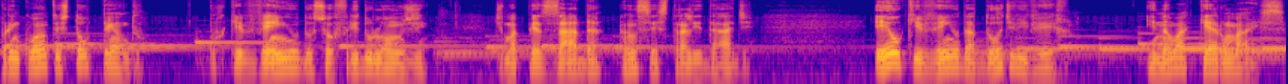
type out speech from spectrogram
por enquanto estou tendo, porque venho do sofrido longe, de uma pesada ancestralidade. Eu que venho da dor de viver, e não a quero mais.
